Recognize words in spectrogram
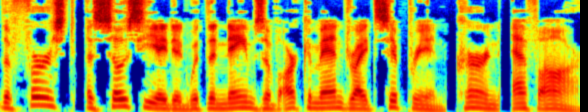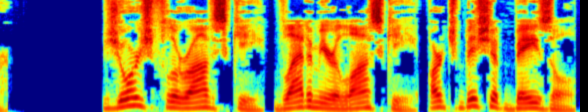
The first, associated with the names of Archimandrite Cyprian Kern, Fr. Georges Florovsky, Vladimir Lossky, Archbishop Basil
